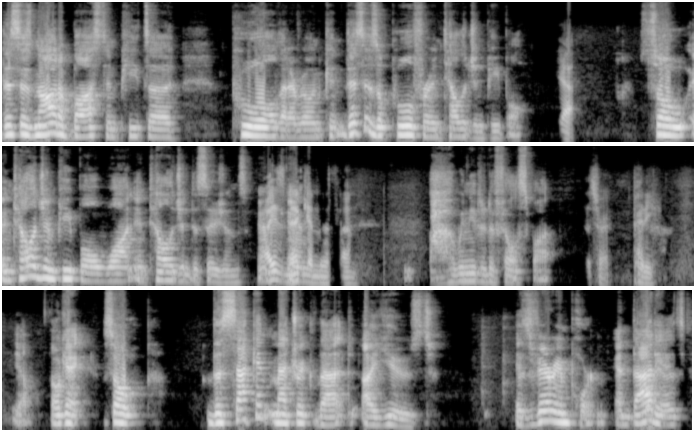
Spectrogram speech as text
This is not a Boston Pizza pool that everyone can. This is a pool for intelligent people. So intelligent people want intelligent decisions. And, Why is Nick in this then? We needed to fill a spot. That's right. Petty. Yeah. Okay. So the second metric that I used is very important, and that is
